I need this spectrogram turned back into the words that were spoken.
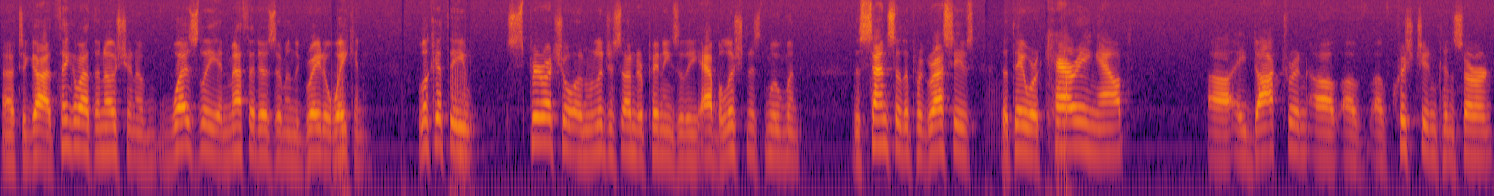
uh, to God. Think about the notion of Wesley and Methodism and the Great Awakening. Look at the spiritual and religious underpinnings of the abolitionist movement, the sense of the progressives that they were carrying out uh, a doctrine of, of, of Christian concern,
